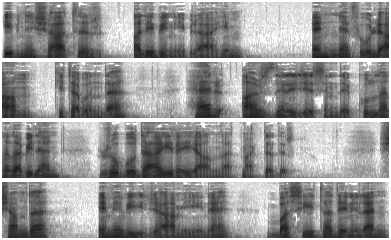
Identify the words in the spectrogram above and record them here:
İbn Şatır Ali bin İbrahim En Nef'ul Am kitabında her arz derecesinde kullanılabilen rubu daireyi anlatmaktadır. Şam'da Emevi Camii'ne basita denilen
